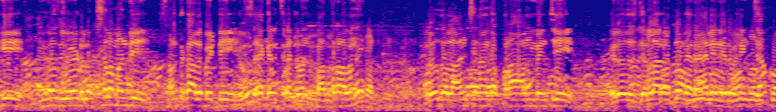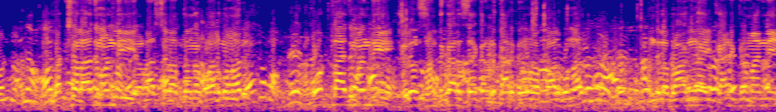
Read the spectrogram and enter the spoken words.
లక్షల మందికి ఈరోజు ఏడు లక్షల మంది సంతకాలు పెట్టి సేకరించినటువంటి పత్రాలని ఈరోజు లాంఛనంగా ప్రారంభించి ఈరోజు జిల్లా వ్యాప్తంగా ర్యాలీ నిర్వహించాం. లక్షలాది మంది రాష్ట్ర వ్యాప్తంగా పాల్గొన్నారు. కోట్లాది మంది ఈరోజు సంతకాల సేకరణ కార్యక్రమంలో పాల్గొన్నారు. అందులో భాగంగా ఈ కార్యక్రమాన్ని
